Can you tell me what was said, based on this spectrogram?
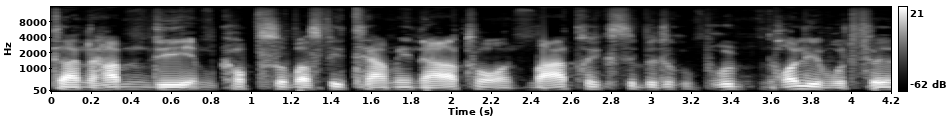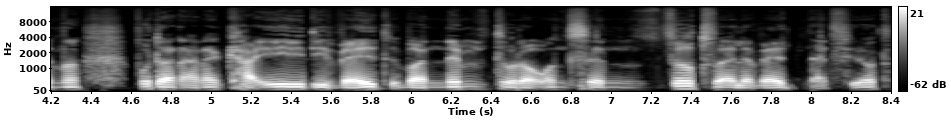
dann haben die im Kopf sowas wie Terminator und Matrix, die berühmten Hollywood-Filme, wo dann eine KI die Welt übernimmt oder uns in virtuelle Welten entführt.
